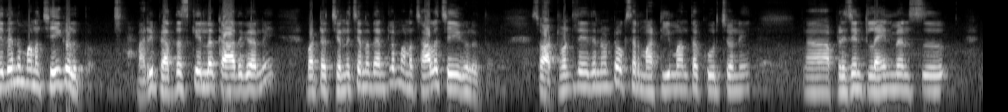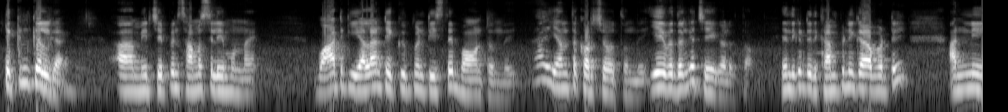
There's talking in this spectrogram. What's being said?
ఏదైనా మనం చేయగలుగుతాం. మరి పెద్ద స్కేల్లో కాదు కానీ బట్ చిన్న చిన్న దాంట్లో మనం చాలా చేయగలుగుతాం. సో అటువంటిది ఏదైనా ఉంటే ఒకసారి మా టీం అంతా కూర్చొని ప్రజెంట్ లైన్మెన్స్ టెక్నికల్గా మీరు చెప్పిన సమస్యలు ఏమున్నాయి? వాటికి ఎలాంటి ఎక్విప్మెంట్ ఇస్తే బాగుంటుంది? ఎంత ఖర్చు అవుతుంది? ఏ విధంగా చేయగలుగుతాం? ఎందుకంటే ఇది కంపెనీ కాబట్టి అన్ని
